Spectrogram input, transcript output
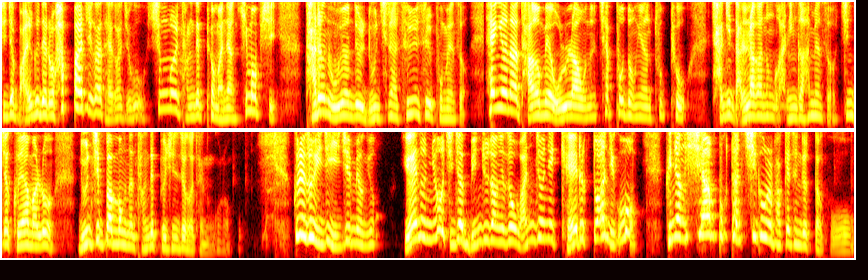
진짜 말 그대로 핫바지가 돼가지고 식물 당대표 마냥 힘없이 다른 의원들 눈치나 슬슬 보면서 행여나 다음에 올라오는 체포동의안 투표 자기 날라가는 거 아닌가 하면서 진짜 그야말로 눈칫밥 먹는 당대표 신세가 되는 거라고. 그래서 이제 이재명이요? 얘는요 진짜 민주당에서 완전히 계륵도 아니고 그냥 시한폭탄 취급을 받게 생겼다고.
